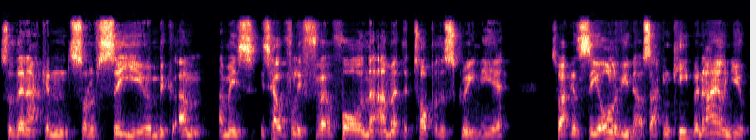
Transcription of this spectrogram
So then I can sort of see you and bec- um, I mean, it's, it's helpfully fallen that I'm at the top of the screen here, so I can see all of you now. So I can keep an eye on you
